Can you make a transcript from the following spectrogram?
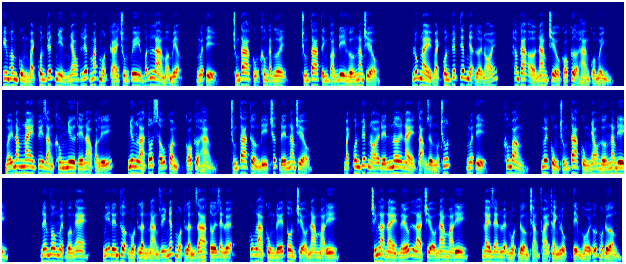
Kim Hâm cùng Bạch Quân Tuyết nhìn nhau liếc mắt một cái trung quy vẫn là mở miệng, Nguyệt tỷ, chúng ta cũng không gạt ngươi, chúng ta tính toán đi hướng Nam Triều. Lúc này Bạch Quân Tuyết tiếp nhận lời nói, Hâm ca ở Nam Triều có cửa hàng của mình, mấy năm nay tuy rằng không như thế nào quản lý, nhưng là tốt xấu còn có cửa hàng, chúng ta tưởng đi trước đến Nam Triều. Bạch Quân Tuyết nói đến nơi này tạm dừng một chút, Nguyệt tỷ, không bằng, ngươi cùng chúng ta cùng nhau hướng Nam đi. Đêm vô Nguyệt vừa nghe, nghĩ đến thượng một lần nàng duy nhất một lần ra tới rèn luyện, cũng là cùng đế tôn triều Nam mà đi. Chính là này nếu là triều Nam mà đi, nay rèn luyện một đường chẳng phải thành lục tìm hồi ước một đường.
